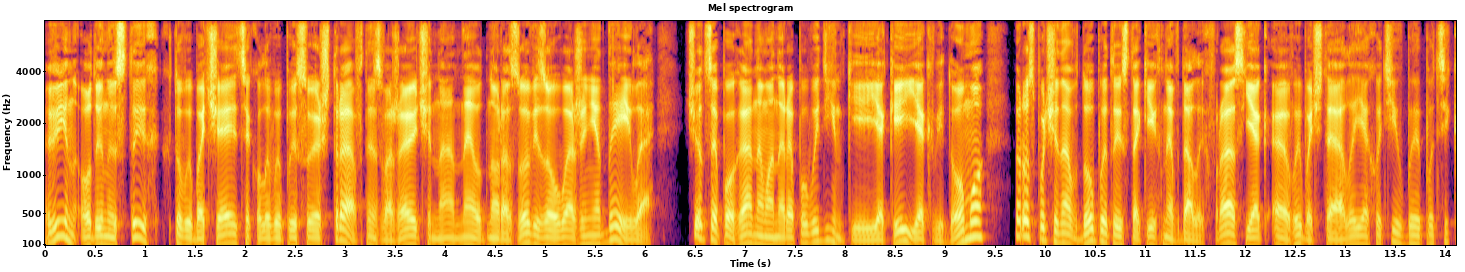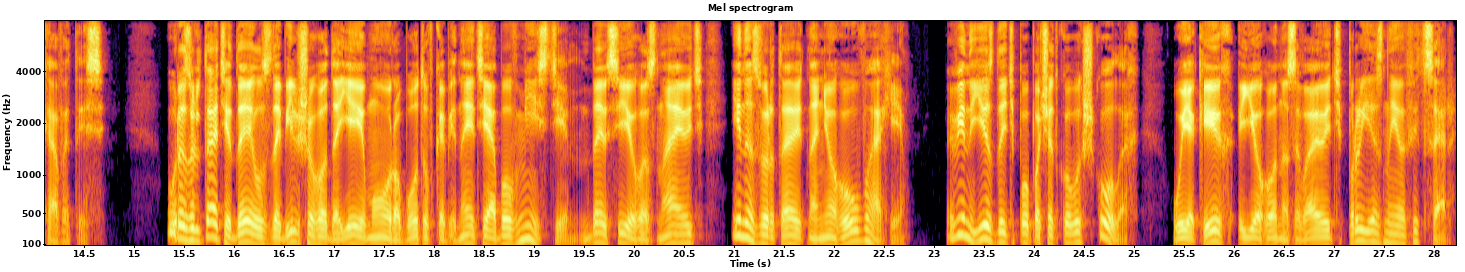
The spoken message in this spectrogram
Він один із тих, хто вибачається, коли виписує штраф, незважаючи на неодноразові зауваження Дейла, що це погана манера поведінки, який, як відомо, розпочинав допити з таких невдалих фраз, як «Е, Вибачте, але я хотів би поцікавитись. У результаті Дейл здебільшого дає йому роботу в кабінеті або в місті, де всі його знають і не звертають на нього уваги. Він їздить по початкових школах, у яких його називають приязний офіцер.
